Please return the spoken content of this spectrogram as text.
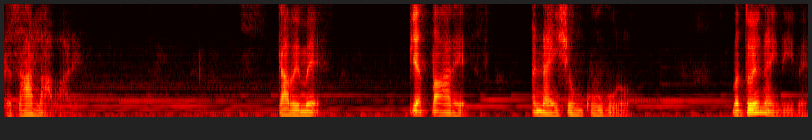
ကစားလာပါတယ်ဒါပေမဲ့ပြတ်သားတဲ့ အနိုင်ရှုံးကိုကိုတော့မသွင်းနိုင်သေးပဲ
